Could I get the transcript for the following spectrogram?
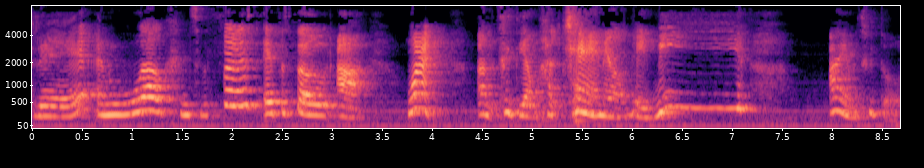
There, and welcome to the first episode of Wine on Thuto channel, baby. I am Thuto,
